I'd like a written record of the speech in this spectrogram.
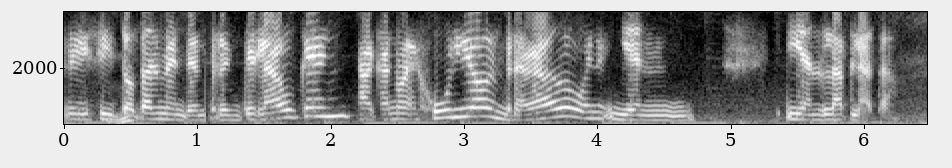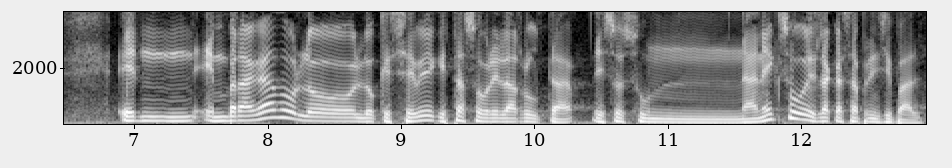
sí, sí, totalmente. Entre Telauquen, acá 9 de julio, en Bragado bueno, y en y en La Plata. En, en Bragado lo, lo que se ve que está sobre la ruta, ¿eso es un anexo o es la casa principal?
